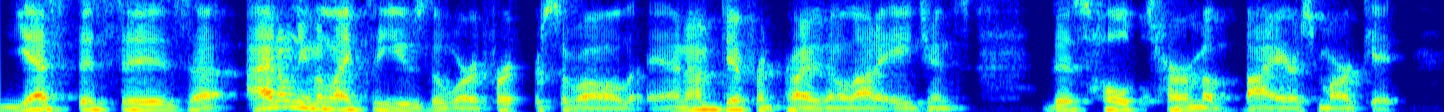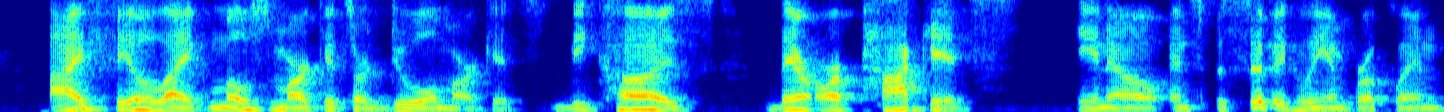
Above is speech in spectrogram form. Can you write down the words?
yes, this is. Uh, I don't even like to use the word first of all, and I'm different probably than a lot of agents. This whole term of buyer's market. I feel like most markets are dual markets because there are pockets, you know, and specifically in Brooklyn,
